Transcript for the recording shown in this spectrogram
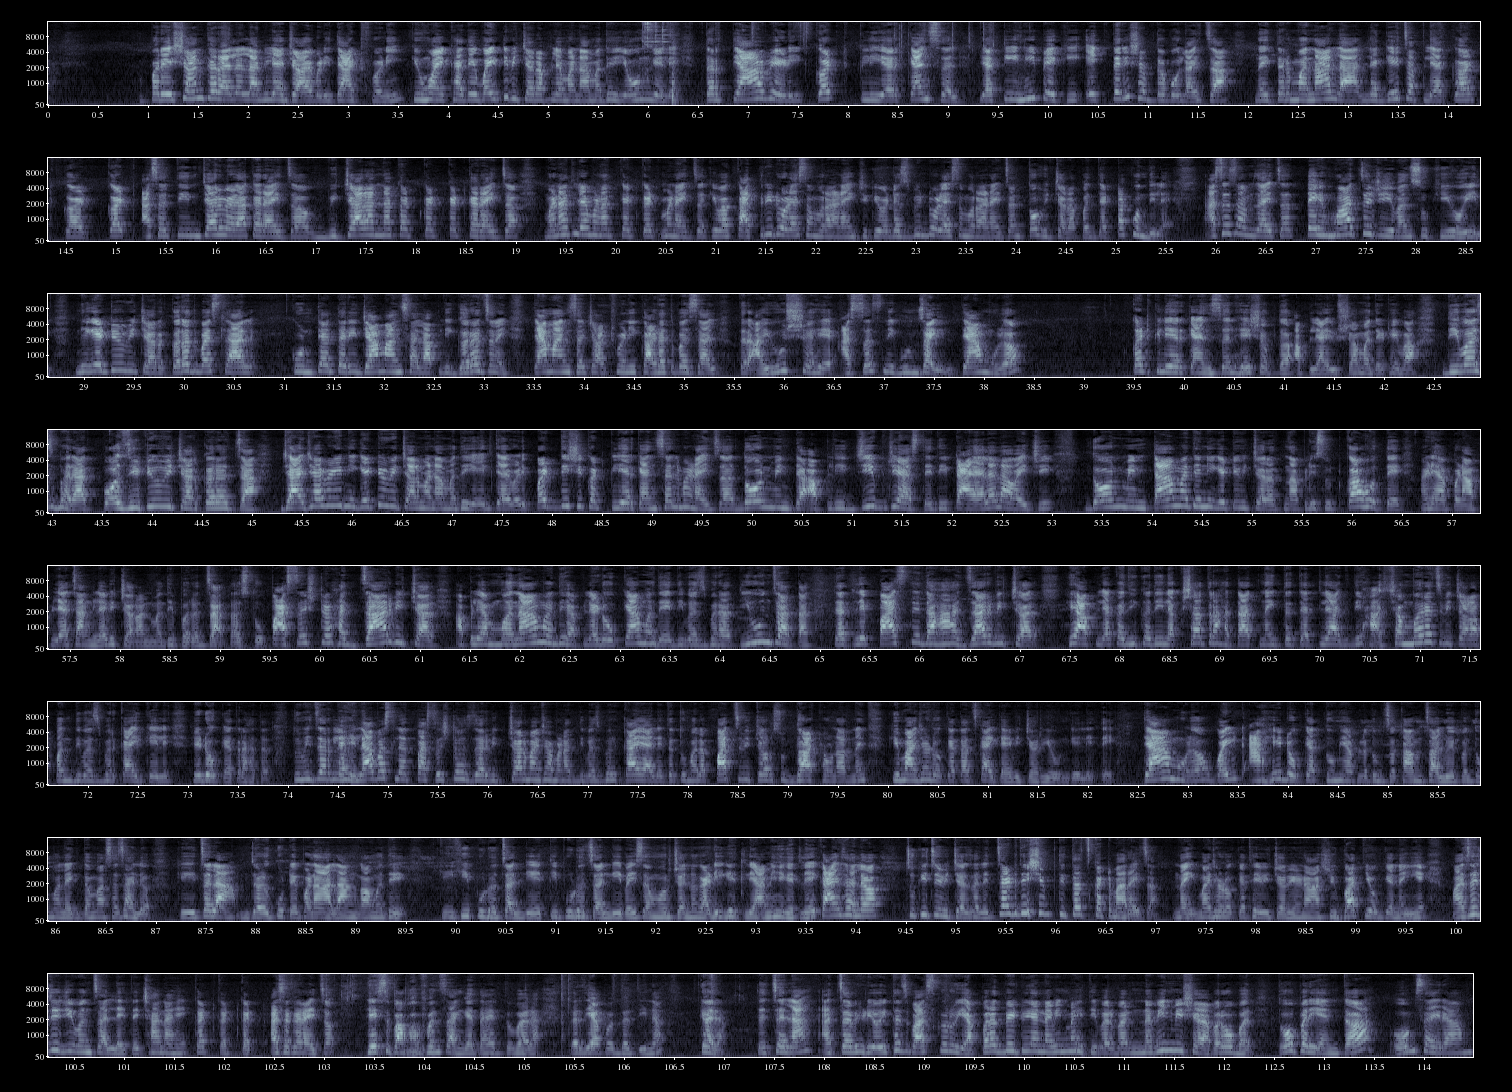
परेशान करायला लागल्या ज्यावेळी त्या आठवणी किंवा एखादे वाईट विचार आपल्या मनामध्ये येऊन गेले तर त्यावेळी कट क्लिअर कॅन्सल या तिन्हीपैकी एकतरी शब्द बोलायचा. नाहीतर मनाला लगेच आपल्या कट कट कट असं तीन चार वेळा करायचं. विचारांना कट कट कट करायचं. मनातल्या मनात कट कट म्हणायचं किंवा कात्री डोळ्यासमोर आणायची किंवा डस्टबिन डोळ्यासमोर आणायचा आणि तो विचार आपण त्यात टाकून दिलाय. असं समजायचं तेव्हाच जीवन सुखी होईल. निगेटिव्ह विचार करत बसलाल कोणत्या तरी ज्या माणसाला आपली गरज नाही त्या माणसाच्या आठवणी काढत बसाल तर आयुष्य हे असंच निघून जाईल. त्यामुळं कट क्लिअर कॅन्सल हे शब्द आपल्या आयुष्यामध्ये ठेवा. दिवसभरात पॉझिटिव्ह विचार करत जा. ज्या ज्यावेळी निगेटिव्ह विचार मनामध्ये येईल त्यावेळी पटदिशी कट क्लिअर कॅन्सल म्हणायचं. दोन मिनटं आपली जीभ जी असते ती टाळ्याला लावायची. दोन मिनिटामध्ये निगेटिव्ह विचारातून आपली सुटका होते आणि आपण आपल्या चांगल्या विचारांमध्ये परत जात असतो. पासष्ट हजार विचार आपल्या मनामध्ये आपल्या डोक्यामध्ये दिवसभरात येऊन जातात. त्यातले पाच ते दहा हजार विचार हे आपल्या कधी कधी लक्षात राहतात नाही तर त्यातले अगदी हा शंभरच विचार आपण दिवसभर काय केले हे डोक्यात राहतात. तुम्ही जर लिहायला बसल्यात पासष्ट हजार विचार माझ्या मनात दिवसभर काय आले तर तुम्हाला पाच विचार सुद्धा आठवणार नाहीत की माझ्या डोक्यात आज काय काय विचार येऊन गेले ते. त्यामुळं वाईट आहे डोक्यात तुम्ही आपलं तुमचं काम चालू आहे पण तुम्हाला एकदम असं झालं की चला जळकुटेपणा आला अंगामध्ये की ही पुढं चालली आहे ती पुढं चालली आहे बाई समोरच्यानं गाडी घेतली आम्ही हे घेतले हे काय झालं? चुकीचे विचार झाले. चटदिशी तिथंच कट मारायचा. नाही माझ्या डोक्यात हे विचार येणं अजिबात योग्य नाही आहे माझं जे जीवन चाललं आहे ते छान आहे. Cut cut cut. असं करायचं. हेच बाबा पण सांगत आहेत तुम्हाला. तर या पद्धतीनं करा. तर चला आजचा व्हिडिओ इथंच पास करूया. परत भेटूया नवीन माहिती बरोबर नवीन विषयाबरोबर. तोपर्यंत ओम साईराम.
